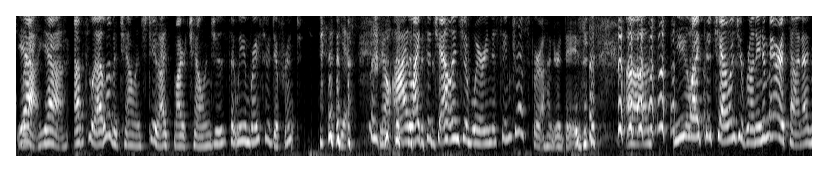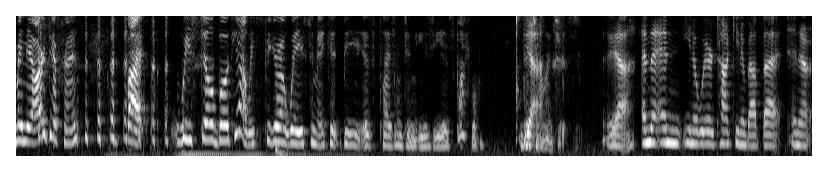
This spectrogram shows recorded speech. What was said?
yeah yeah absolutely i love a challenge too I, our challenges that we embrace are different yes you know, I like the challenge of wearing the same dress for 100 days. Um, you like the challenge of running a marathon. I mean, they are different, but we still both, yeah, we figure out ways to make it be as pleasant and easy as possible. The Yeah. challenges. Yeah, and the, and you know we were talking about that in a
